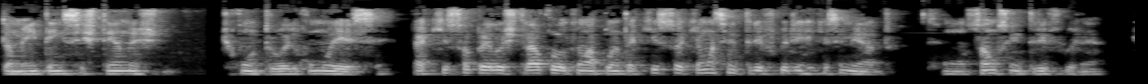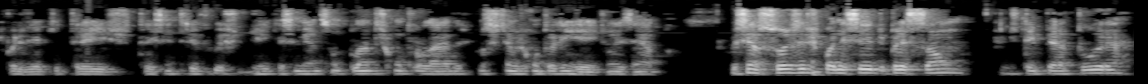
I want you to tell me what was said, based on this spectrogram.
também tem sistemas de controle como esse. Aqui, só para ilustrar, eu coloquei uma planta aqui, isso aqui é uma centrífuga de enriquecimento. São, são centrífugos, né? Pode ver aqui três, três centrífugos de enriquecimento, são plantas controladas no sistema de controle em rede, um exemplo. Os sensores eles podem ser de pressão, de temperatura,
